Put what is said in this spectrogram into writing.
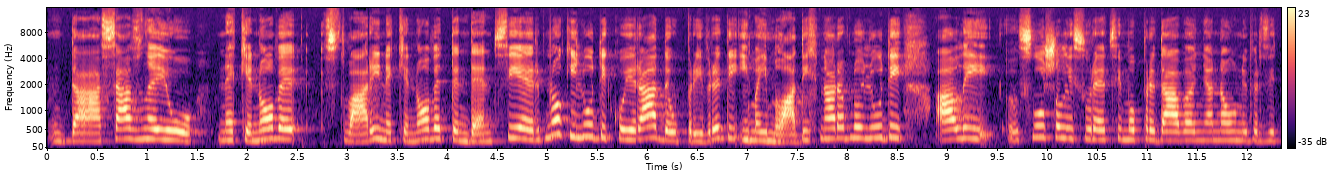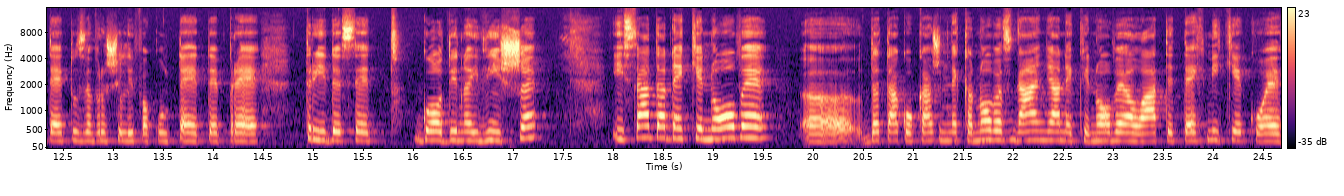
da saznaju neke nove stvari, neke nove tendencije, jer mnogi ljudi koji rade u privredi, ima i mladih naravno ljudi, ali e, slušali su recimo predavanja na univerzitetu, završili fakultete pre 30 godina i više. I sada neke nove da tako kažem, neka nova znanja, neke nove alate, tehnike koje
